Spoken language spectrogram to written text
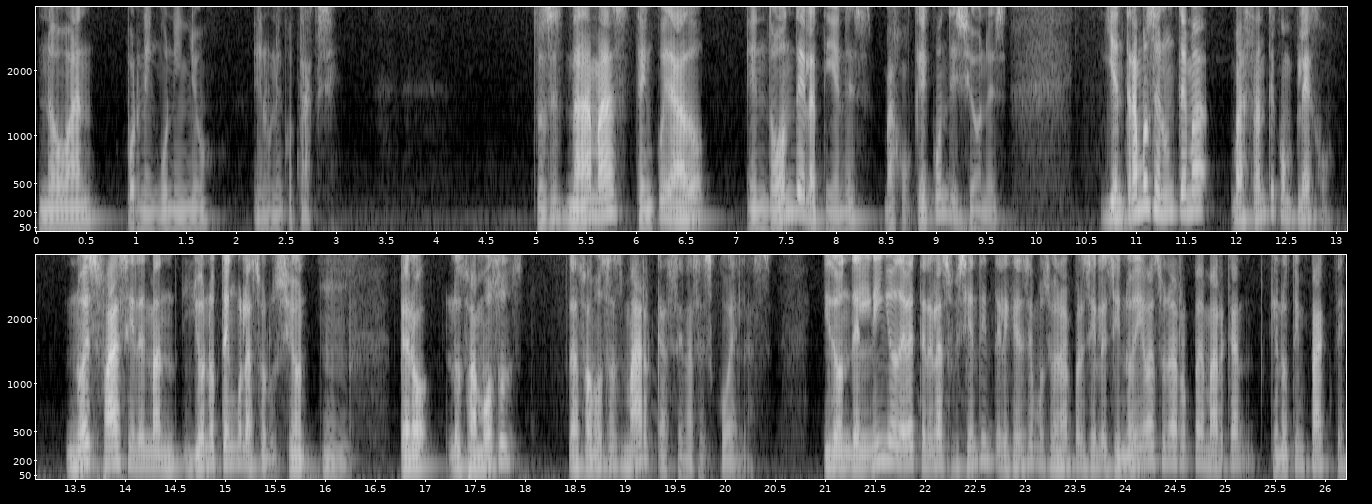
no van por ningún niño en un ecotaxi. Entonces, nada más ten cuidado en dónde la tienes, bajo qué condiciones. Y entramos en un tema bastante complejo. No es fácil, es yo no tengo la solución. Pero los famosos, las famosas marcas en las escuelas, y donde el niño debe tener la suficiente inteligencia emocional para decirle, si no llevas una ropa de marca, que no te impacte.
